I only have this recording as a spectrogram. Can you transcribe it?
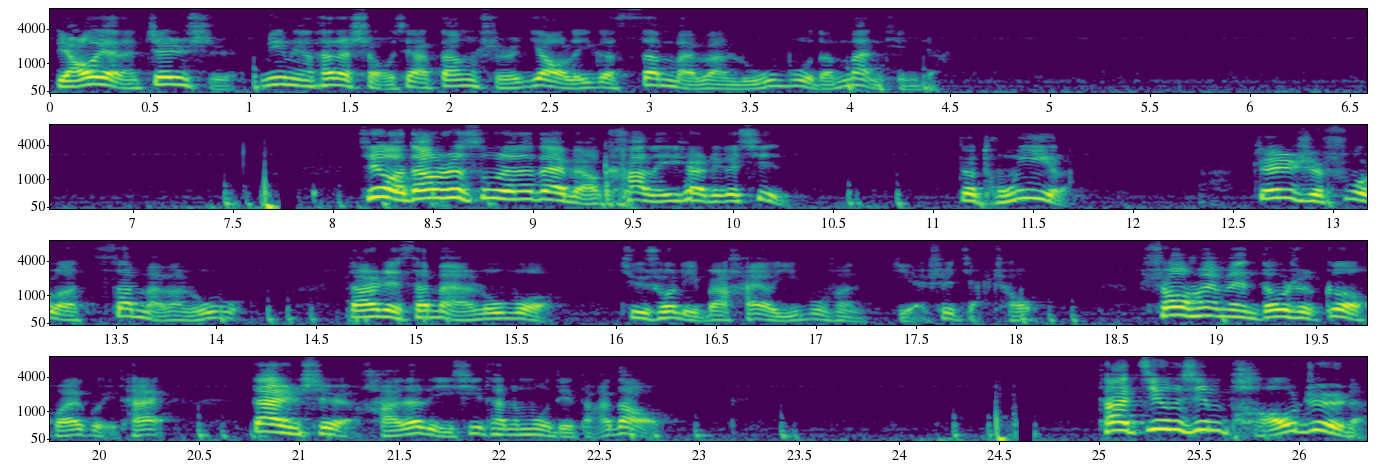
表演的真实，命令他的手下当时要了一个三百万卢布的漫天价。结果当时苏联的代表看了一下这个信，就同意了，真是付了三百万卢布。当然，这三百万卢布据说里边还有一部分也是假钞。双方面都是各怀鬼胎，但是海德里希他的目的达到了，他精心炮制的。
